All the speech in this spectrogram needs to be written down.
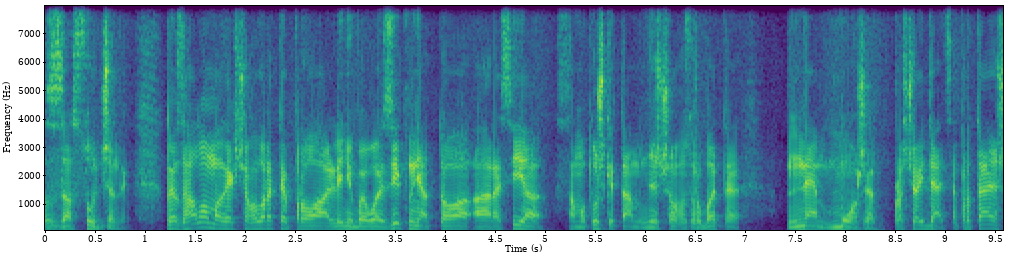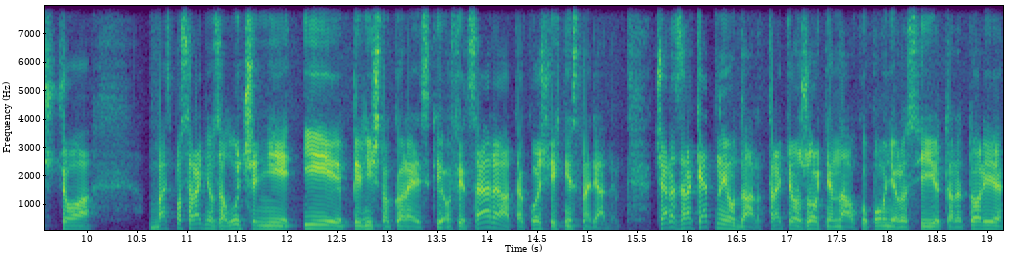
засуджений. Ну і загалом, якщо говорити про лінію бойового зіткнення, то Росія самотужки там нічого зробити не може. Про що йдеться? Про те, що безпосередньо залучені і північнокорейські офіцери, а також їхні снаряди. Через ракетний удар 3 жовтня на окупованій Росією території.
